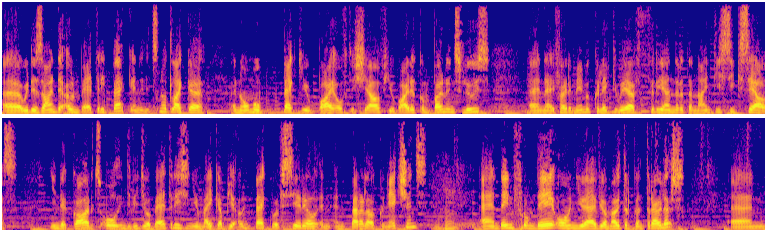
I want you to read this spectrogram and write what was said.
Uh, we designed our own battery pack, and it's not like a, a normal pack you buy off the shelf. You buy the components loose, and if I remember correctly, we have 396 cells in the car. It's all individual batteries, and you make up your own pack with serial and, and parallel connections. And then from there on, you have your motor controllers and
